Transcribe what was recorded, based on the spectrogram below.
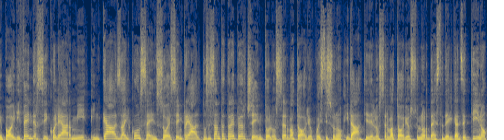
E poi difendersi con le armi in casa, il consenso è sempre alto, 63%. L'osservatorio, questi sono i dati dell'osservatorio sul nord-est del Gazzettino.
